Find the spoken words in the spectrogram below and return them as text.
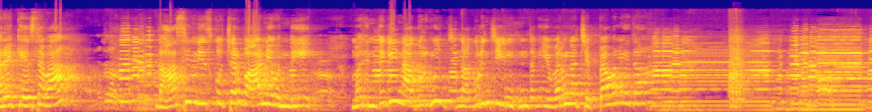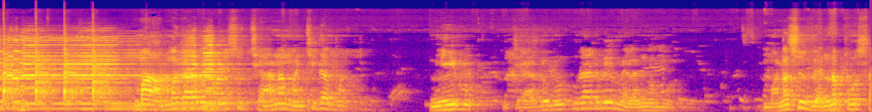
అరే కేశవా దాసిని తీసుకొచ్చారు బాగానే ఉంది. మరి ఇంతకీ నా గురించి నా గురించి ఇంతకు వివరంగా చెప్పావా లేదా? మా అమ్మగారు మనసు చాలా మంచిదమ్మా. నీవు జాగరూకురాలివే మెలంగమ్మ. మనసు వెన్నపూస.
